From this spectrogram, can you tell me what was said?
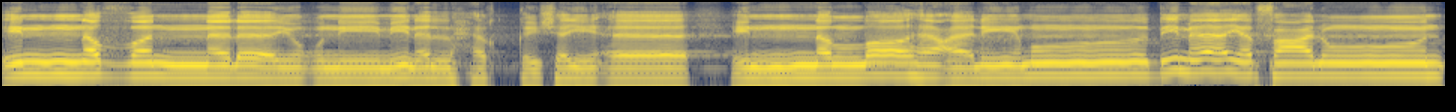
ان الظن لا يغني من الحق شيئا ان الله عليم بما يفعلون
